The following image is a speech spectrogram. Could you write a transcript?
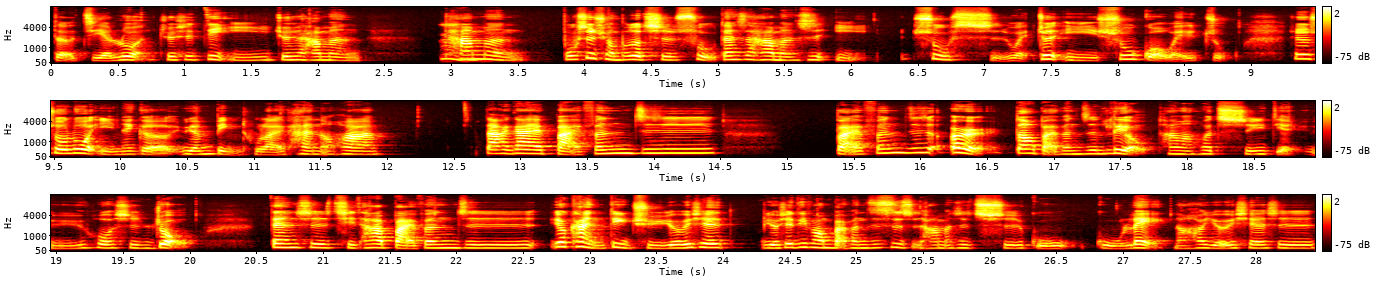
的结论就是：第一，就是他们、嗯、他们不是全部都吃素，但是他们是以素食为，就是以蔬果为主。就是说，如果以那个圆饼图来看的话，大概百分之百分之二到百分之六他们会吃一点鱼或是肉，但是其他百分之要看你地区，有一些。有些地方百分之四十他们是吃谷谷类，然后有一些是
